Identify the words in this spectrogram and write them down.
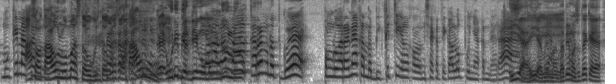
mungkin akan Ah, so tahu lu mas, tahu gue, tahu gue, so tahu. Kayak udah biar dia Ya, ngomong nggak dulu. apa-apa, Karena menurut gue pengeluarannya akan lebih kecil kalau misalnya ketika lu punya kendaraan. Iya, iya memang. Tapi maksudnya kayak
